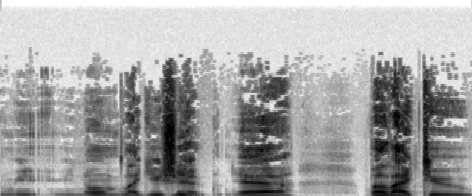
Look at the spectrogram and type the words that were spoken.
we you know like you should, yeah. But like to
